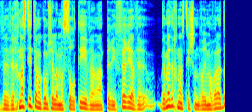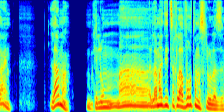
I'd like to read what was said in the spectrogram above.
והכנסתי את המקום של המסורתי ומהפריפריה, ובאמת הכנסתי שם דברים, אבל עדיין, למה? כאילו, מה, למה הייתי צריך לעבור את המסלול הזה?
